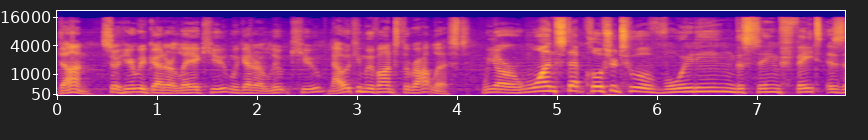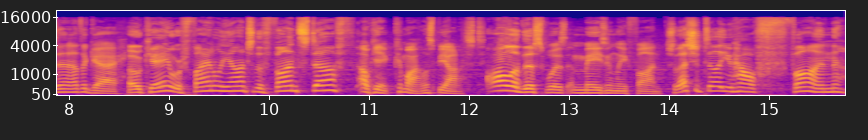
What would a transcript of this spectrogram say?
Done. So here we've got our Leia cube, we got our Luke cube. Now we can move on to the route list. We are one step closer to avoiding the same fate as that other guy. Okay, we're finally on to the fun stuff. Okay, come on, let's be honest. All of this was amazingly fun. So that should tell you how fun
